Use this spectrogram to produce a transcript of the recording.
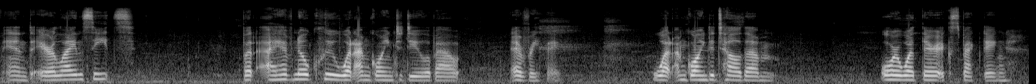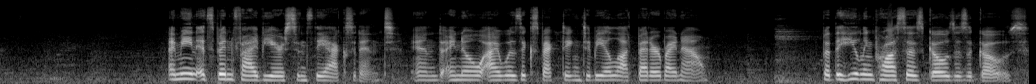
and airline seats, but I have no clue what I'm going to do about everything what I'm going to tell them or what they're expecting. I mean, it's been five years since the accident, and I know I was expecting to be a lot better by now. But the healing process goes as it goes,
